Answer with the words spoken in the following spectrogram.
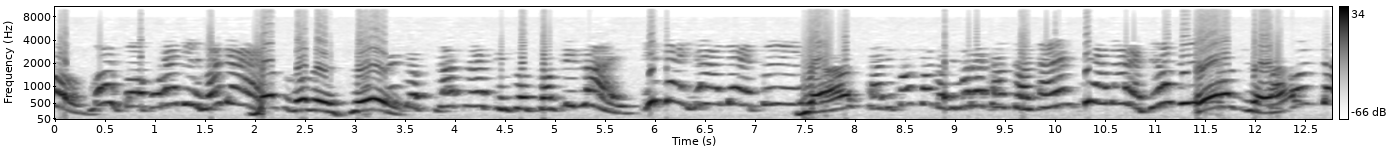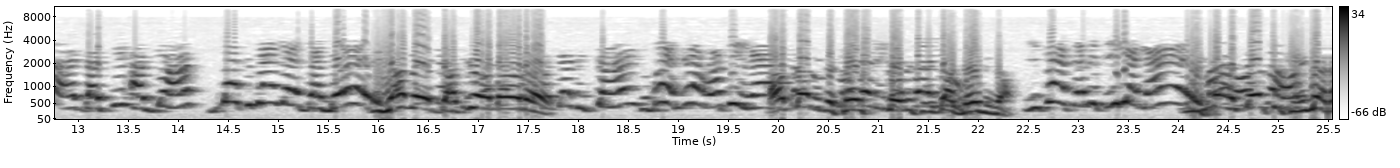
home. Mo sọ ọkùnrin di ìmọ́lẹ̀. Jésù ló lè ṣe. Bring your darkness into complete light. Iṣẹ́ ìyá alẹ́ pín. Yes. Tàbí comfort of the mother comes to an end. Bí ọmọ rẹ̀ tí ó Ó yẹ. Ó ń tà á ìyá lè gbà kí ọmọ rẹ̀. Ọlọ́run nìkan sórí kì í gbàgbé ènìyàn. Ìfẹ́ àtẹ̀lé kì í yẹ̀ láàyè. Ìfẹ́ Jésù kì í yẹ̀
